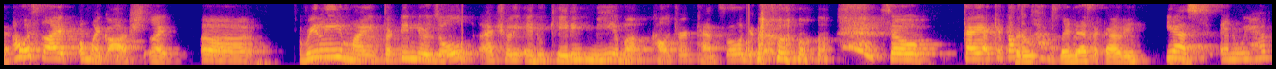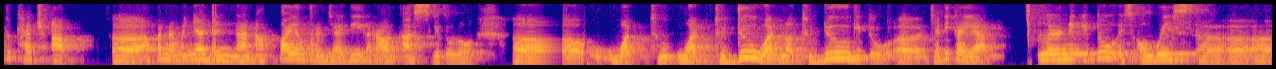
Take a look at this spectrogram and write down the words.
yeah. I was like oh my gosh like uh, really my 13 years old actually educating me about culture cancel gitu. so kayak kita tuh harus beda sekali. Yes, and we have to catch up. Uh, apa namanya dengan apa yang terjadi around us gitu loh uh, what to what to do what not to do gitu uh, jadi kayak learning itu is always uh, uh, uh,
